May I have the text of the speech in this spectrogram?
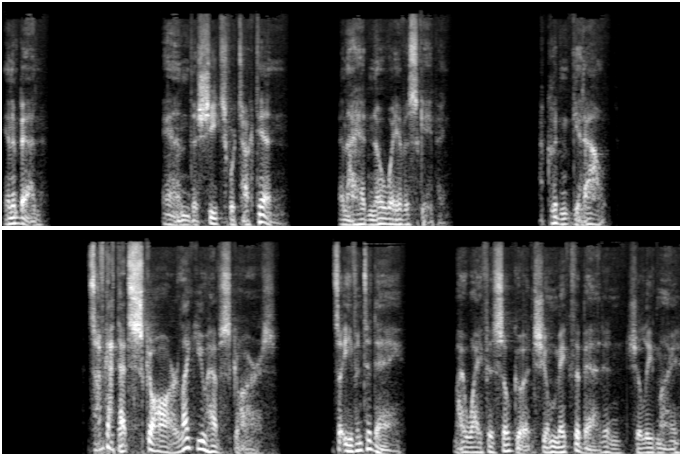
in a bed, and the sheets were tucked in and I had no way of escaping. I couldn't get out. So I've got that scar, like you have scars. So even today, my wife is so good, she'll make the bed and she'll leave my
